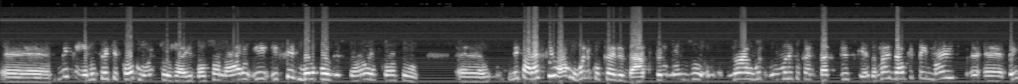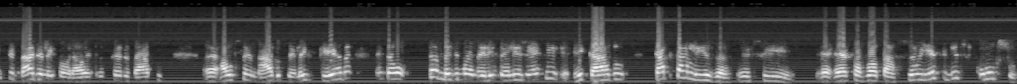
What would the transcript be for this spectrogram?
É, enfim, ele criticou muito Jair Bolsonaro e, e firmou posição enquanto. É, me parece que é o único candidato, pelo menos o, não é o, o, único candidato de esquerda, mas é o que tem mais é, é densidade eleitoral entre os candidatos é, ao Senado pela esquerda. Então, também de maneira inteligente, Ricardo capitaliza esse, essa votação e esse discurso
